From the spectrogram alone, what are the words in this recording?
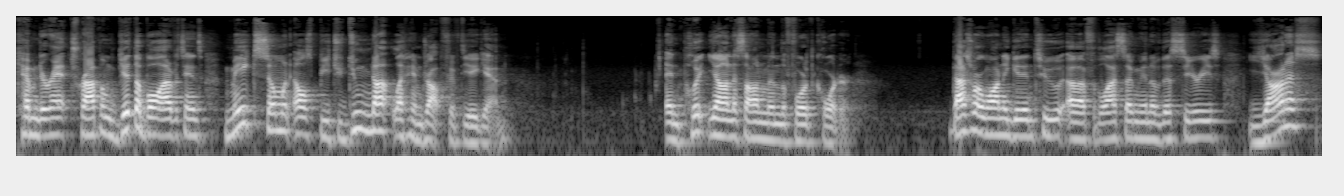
Kevin Durant, trap him, get the ball out of his hands, make someone else beat you. Do not let him drop 50 again. And put Giannis on him in the fourth quarter. That's what I want to get into uh, for the last segment of this series. Giannis,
